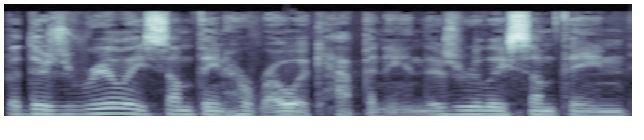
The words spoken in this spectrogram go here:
but there's really something heroic happening. There's really something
